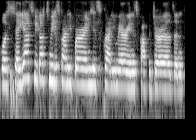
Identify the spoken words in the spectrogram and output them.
but uh, yes, we got to meet his granny Byrne, his granny Mary, and his Papa Gerald, and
